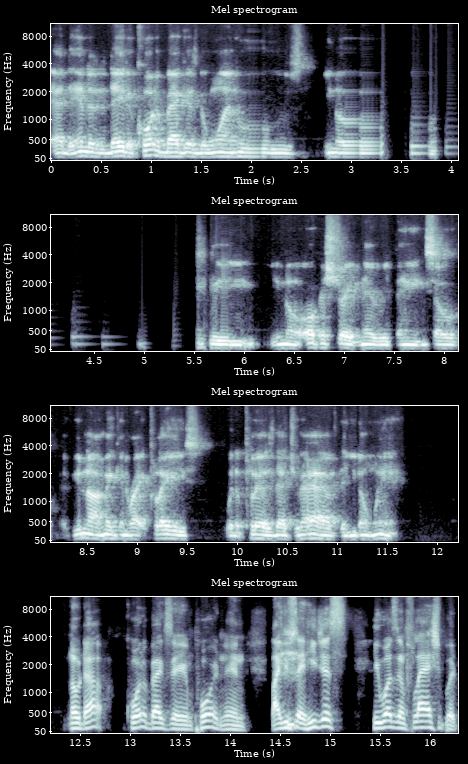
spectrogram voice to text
at the end of the day, the quarterback is the one who's, you know, you know, orchestrating everything. So if you're not making the right plays with the players that you have, then you don't win. No doubt. Quarterbacks are important. And like you said, he just he wasn't flashy, but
